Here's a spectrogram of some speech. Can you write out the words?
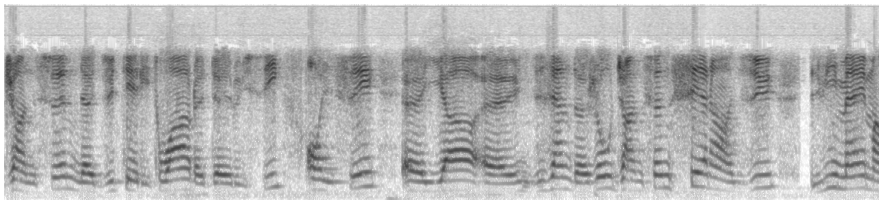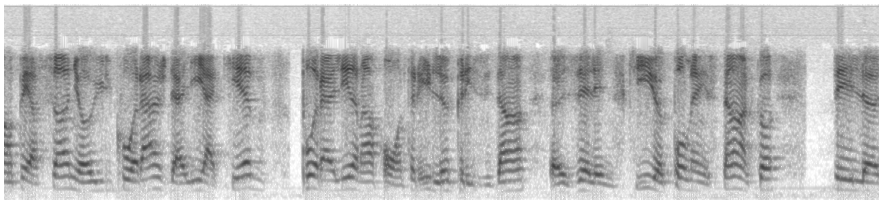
Johnson du territoire de Russie. On le sait, il y a une dizaine de jours, Johnson s'est rendu lui-même en personne. Il a eu le courage d'aller à Kiev pour aller rencontrer le président euh, Zelensky. Euh, pour l'instant, en tout cas, c'est le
